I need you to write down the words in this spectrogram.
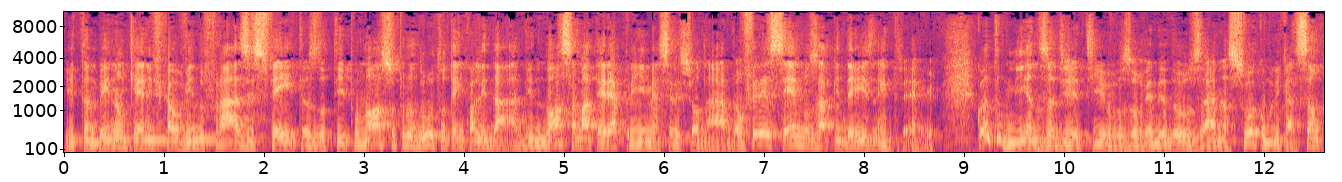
E também não querem ficar ouvindo frases feitas do tipo: nosso produto tem qualidade, nossa matéria-prima é selecionada, oferecemos rapidez na entrega. Quanto menos adjetivos o vendedor usar na sua comunicação,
